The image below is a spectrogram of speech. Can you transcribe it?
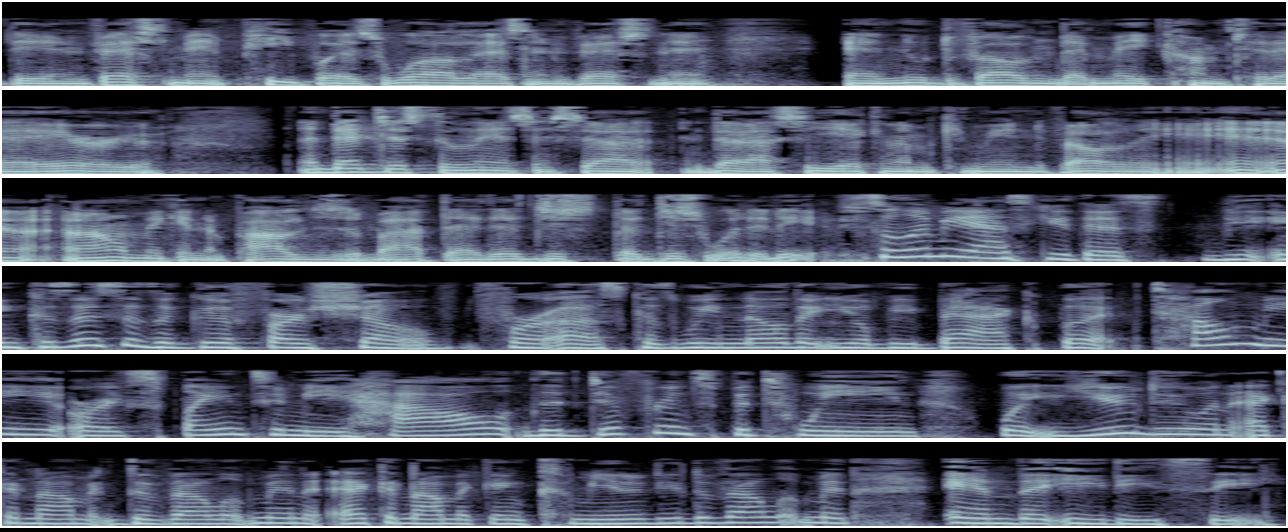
the investment people as well as investing in, in new development that may come to that area and that's just the lens that I see economic community development. And I don't make any apologies about that. That's just that's just what it is. So let me ask you this, because this is a good first show for us, because we know that you'll be back. But tell me or explain to me how the difference between what you do in economic development, economic and community development, and the EDC.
